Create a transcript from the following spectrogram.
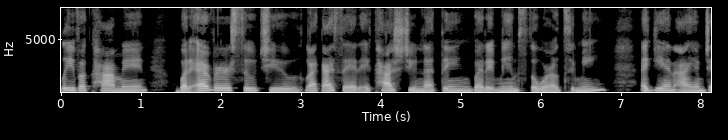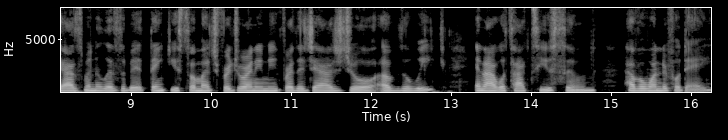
leave a comment, whatever suits you. Like I said, it costs you nothing, but it means the world to me. Again, I am Jasmine Elizabeth. Thank you so much for joining me for the Jazz Jewel of the Week, and I will talk to you soon. Have a wonderful day.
